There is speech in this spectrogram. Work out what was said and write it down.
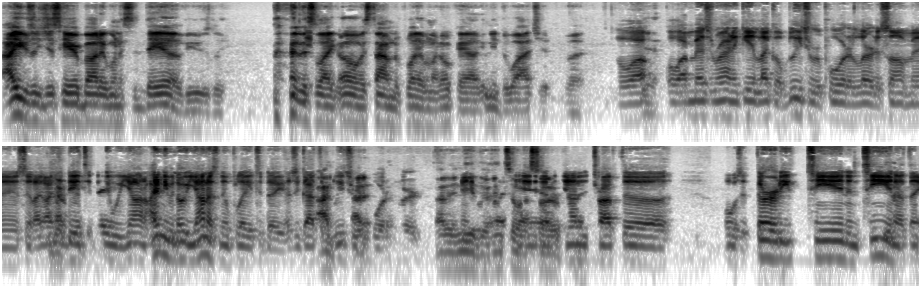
I usually just hear about it when it's the day of. Usually, and it's like, oh, it's time to play. I'm like, okay, I need to watch it, but. Or I, yeah. or I mess around and get like a Bleacher Report alert or something, man. So like I did today with Giannis. I didn't even know Giannis didn't play today. I just got the I, Bleacher I, Report alert. I didn't either until I saw it. Giannis dropped the what was it, 30, 10, and 10, yeah. I think. I think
